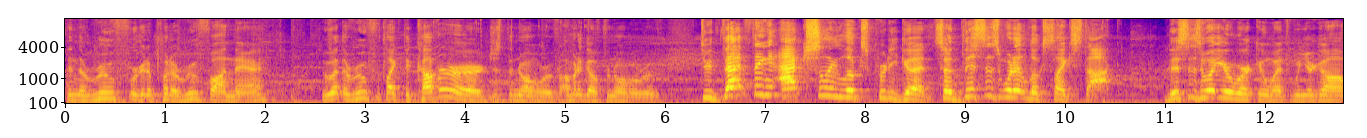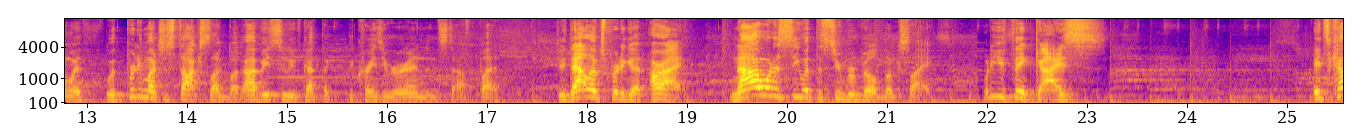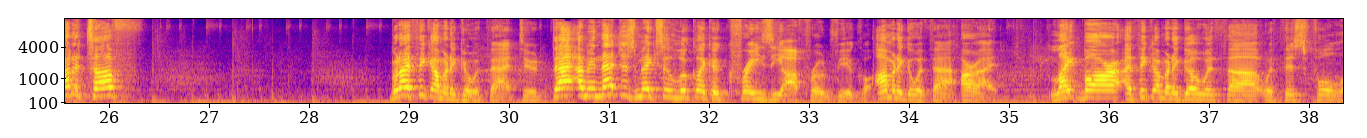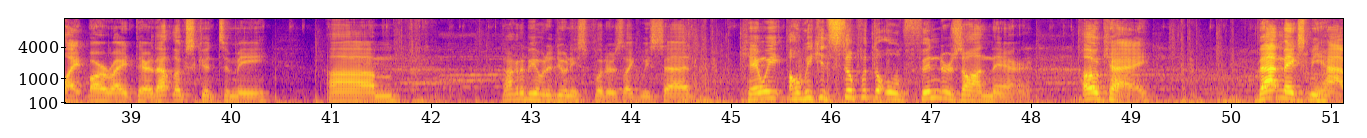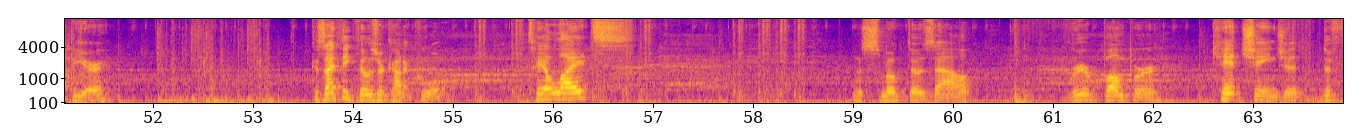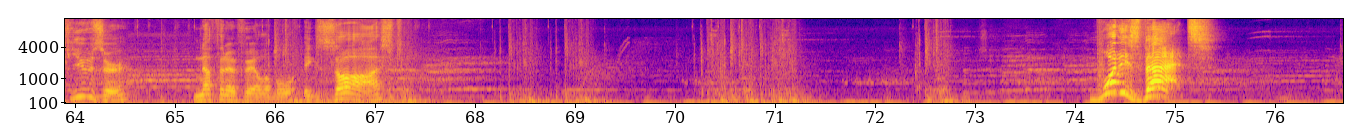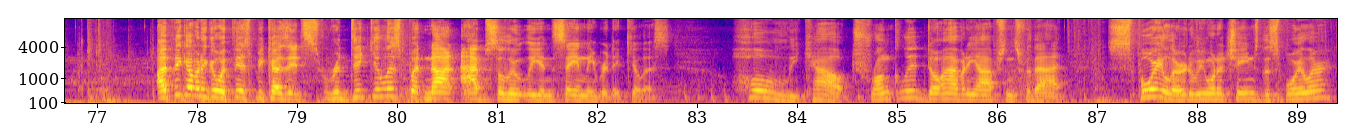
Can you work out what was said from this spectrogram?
Then the roof, we're gonna put a roof on there. We want the roof with like the cover or just the normal roof? I'm gonna go for normal roof. Dude, that thing actually looks pretty good. So this is what it looks like stock. This is what you're working with when you're going with, with pretty much a stock slug bug. Obviously, we've got the, the crazy rear end and stuff, but dude, that looks pretty good. All right, now I want to see what the super build looks like. What do you think, guys? It's kind of tough. But I think I'm going to go with that, dude. That I mean, that just makes it look like a crazy off-road vehicle. I'm going to go with that. All right. Light bar, I think I'm going to go with uh, with this full light bar right there. That looks good to me. Um, not going to be able to do any splitters like we said. Can we? Oh, we can still put the old fenders on there. Okay. That makes me happier. Because I think those are kind of cool. Tail lights. I'm going to smoke those out. Rear bumper. Can't change it. Diffuser. Nothing available. Exhaust. What is that? I think I'm to go with this because it's ridiculous, but not absolutely insanely ridiculous. Holy cow. Trunk lid? Don't have any options for that. Spoiler. Do we want to change the spoiler?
